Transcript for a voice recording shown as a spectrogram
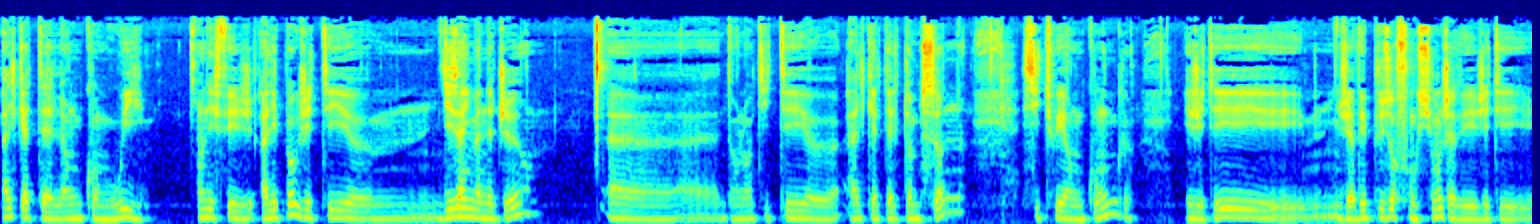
Alcatel à Hong Kong, oui. En effet, à l'époque, j'étais euh, design manager euh, dans l'entité euh, Alcatel Thomson, située à Hong Kong. Et j'étais, j'avais plusieurs fonctions. J'avais, j'étais,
